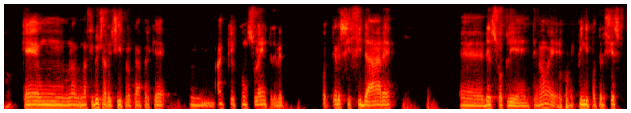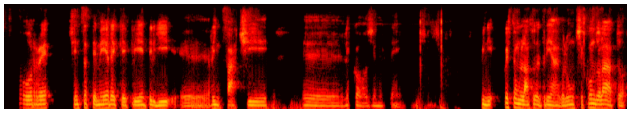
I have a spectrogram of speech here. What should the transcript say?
uh-huh. che è un, una fiducia reciproca, perché mh, anche il consulente deve potersi fidare eh, del suo cliente no? e, e, quindi potersi esporre senza temere che il cliente gli eh, rinfacci eh, le cose nel tempo. Insomma. Quindi questo è un lato del triangolo. Un secondo lato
